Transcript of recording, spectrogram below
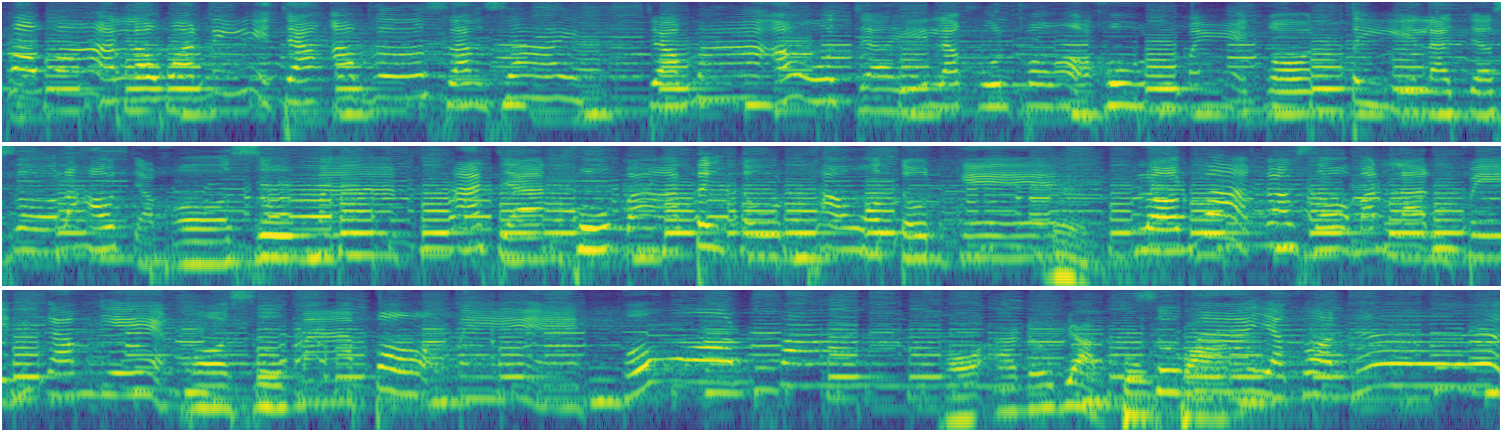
เพราะว่าเราวันนี้จากอำเภอสันทรายจะมาเอาใจละคุณพ่อคุณแม่ก่อนตีละจะโซแล้วเขาจะขอสูมา อาจารย์ครูบาตึงตนเท่าตนแก่หลอนว่ากำโซมันหลันเป็นกำแย่ขอสูมาพ่อแม่คนฟังข ออนุญาตปกสูปัมางอย่าก่อนเด้อ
